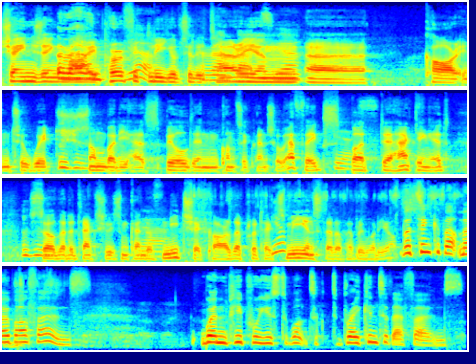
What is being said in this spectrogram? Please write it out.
Changing around, my perfectly yeah, utilitarian that, yeah. uh, car into which mm-hmm. somebody has built in consequential ethics, yes. but uh, hacking it mm-hmm. so that it's actually some kind yeah. of Nietzsche car that protects me instead of everybody else. But think about mobile phones. When people used to want to, to break into their phones,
